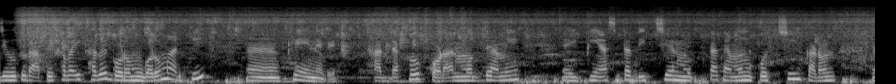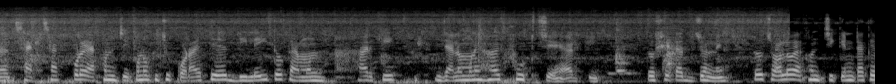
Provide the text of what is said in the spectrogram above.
যেহেতু রাতে সবাই খাবে, গরম গরম আর কি খেয়ে নেবে। আর দেখো কড়ার মধ্যে আমি এই পেঁয়াজটা দিচ্ছি আর মুখটা কেমন করছি, কারণ ছ্যাঁক ছ্যাঁক করে এখন যে কোনো কিছু কড়াইতে দিলেই তো কেমন আর কি যেন মনে হয় ফুটছে আর কি। তো সেটার জন্যে। তো চলো এখন চিকেনটাকে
